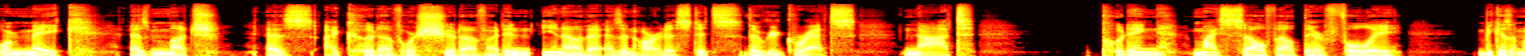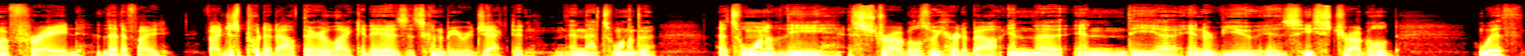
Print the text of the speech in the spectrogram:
or make as much as I could have or should have. I didn't, you know, that as an artist, it's the regrets not putting myself out there fully because I'm afraid that if I if I just put it out there like it is, it's going to be rejected. And that's one of the that's one of the struggles we heard about in the in the uh, interview is he struggled with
